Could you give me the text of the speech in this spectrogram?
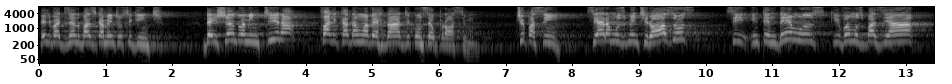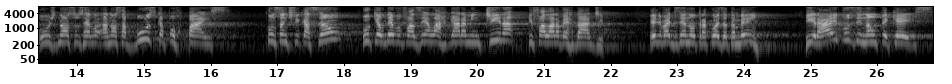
Ele vai dizendo basicamente o seguinte: deixando a mentira, fale cada um a verdade com seu próximo. Tipo assim, se éramos mentirosos, se entendemos que vamos basear os nossos, a nossa busca por paz com santificação, o que eu devo fazer é largar a mentira e falar a verdade. Ele vai dizendo outra coisa também: irai-vos e não pequeis.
